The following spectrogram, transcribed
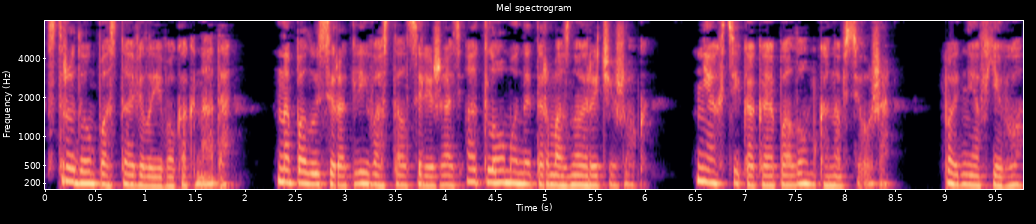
с трудом поставила его как надо – на полу сиротливо остался лежать отломанный тормозной рычажок. Не ахти какая поломка, но все же. Подняв его,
